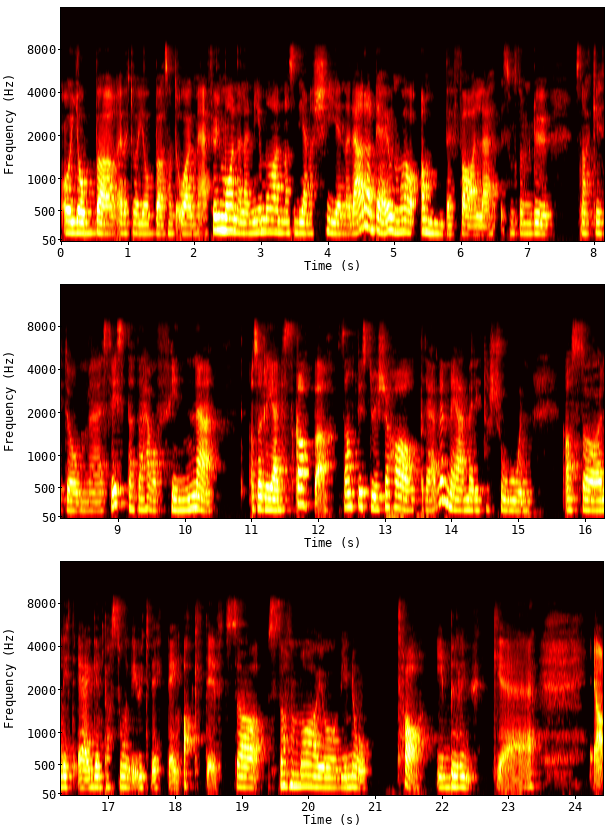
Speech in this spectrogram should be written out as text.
og jobber jeg vet du og jobber sant, også med fullmåne eller nymåne, altså de energiene der, da, det er jo noe å anbefale, som, som du snakket om eh, sist. Dette her å finne altså redskaper. Sant? Hvis du ikke har drevet med meditasjon, altså litt egen personlig utvikling aktivt, så, så må jo vi nå ta i bruk eh, ja,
